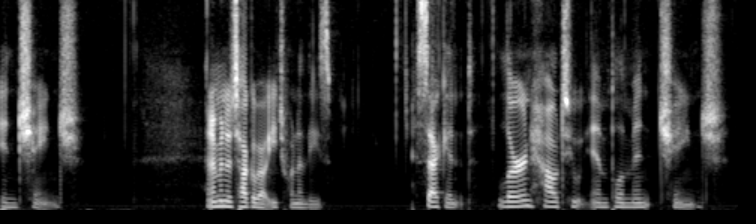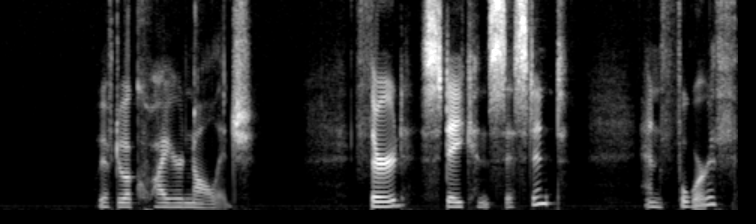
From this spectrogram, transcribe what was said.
in change. And I'm going to talk about each one of these. Second, learn how to implement change. We have to acquire knowledge. Third, stay consistent. And fourth,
